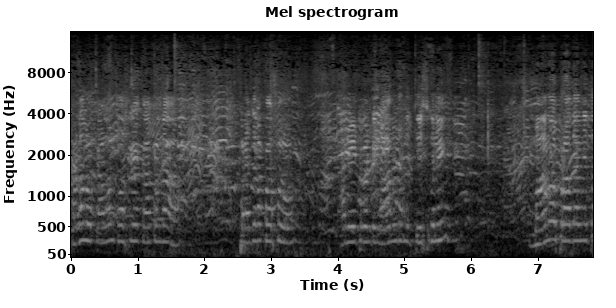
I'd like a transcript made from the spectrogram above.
కళలు కళల కోసమే కాకుండా ప్రజల కోసం అనేటువంటి నానుడిని తీసుకుని మానవ ప్రాధాన్యత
